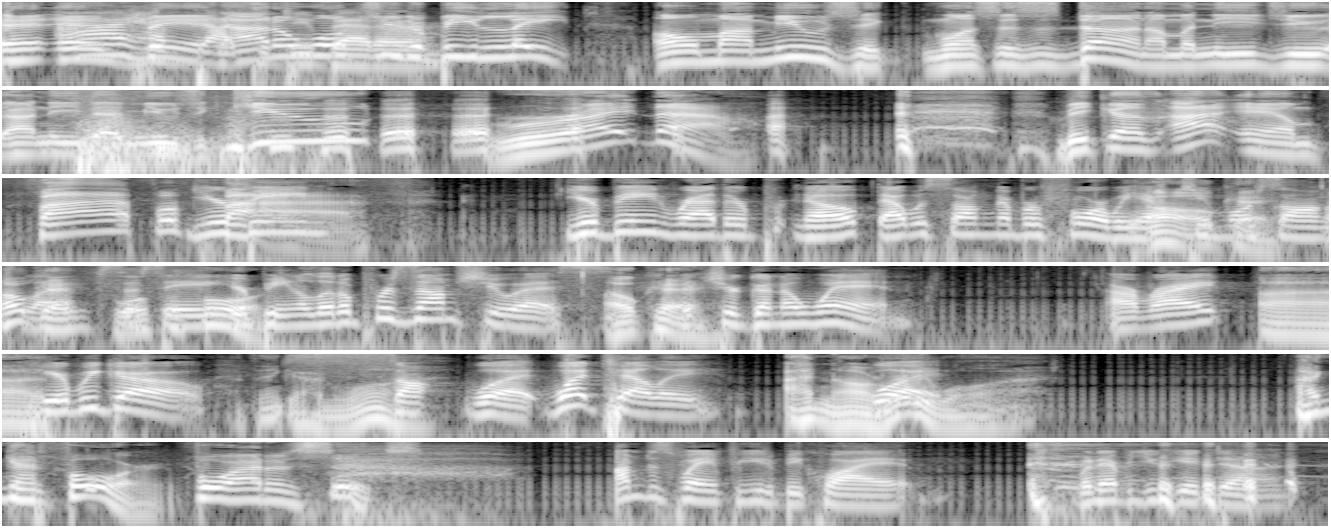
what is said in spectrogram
And, and I Ben, I don't do want you to be late on my music. Once this is done, I'm gonna need you. I need that music cued right now because I am five for You're being- five. You're being rather pr- nope. That was song number four. We have Oh, two more songs Okay, left. four So see, you're being a little presumptuous. Okay. but you're gonna win. All right. Uh, Here we go. I think I won. So- what? What, Telly? I already What? won. I got four. Four out of the six. I'm just waiting for you to be quiet. Whenever you get done.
